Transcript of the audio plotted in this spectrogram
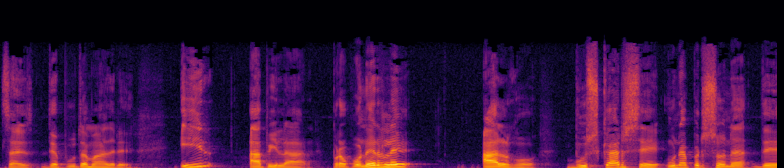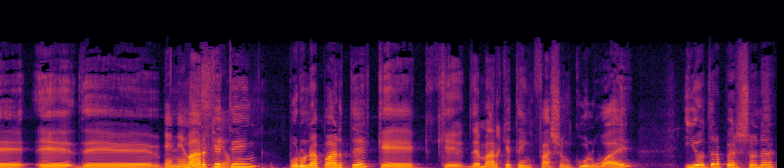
¿sabes? De puta madre. Ir a Pilar, proponerle algo, buscarse una persona de, eh, de, marketing, por una parte, que, que de marketing, fashion cool, guay, y otra persona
